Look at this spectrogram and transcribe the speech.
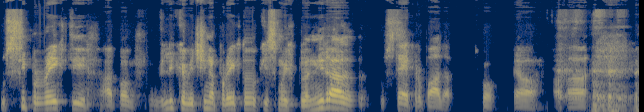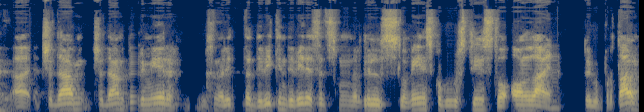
Vsi projekti, ali pa velika večina projektov, ki smo jih planirali, vse je propadalo. Ja, uh, uh, če, dam, če dam primer, mislim, da leta 1999 smo naredili slovensko gostinstvo online. To je bil portal,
